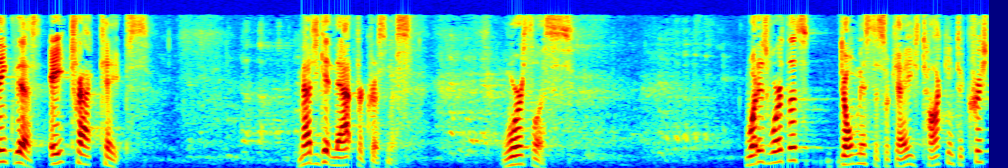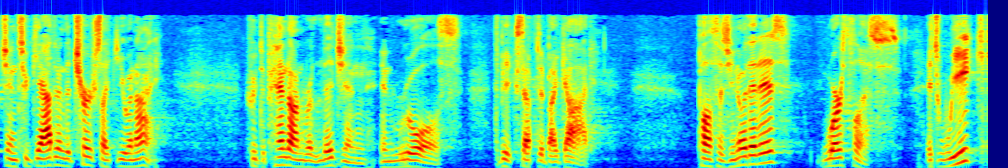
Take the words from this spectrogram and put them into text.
think this eight track tapes. Imagine getting that for Christmas. Worthless. What is worthless? Don't miss this, okay? He's talking to Christians who gather in the church like you and I, who depend on religion and rules to be accepted by God. Paul says, you know what that is? Worthless. It's weak.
